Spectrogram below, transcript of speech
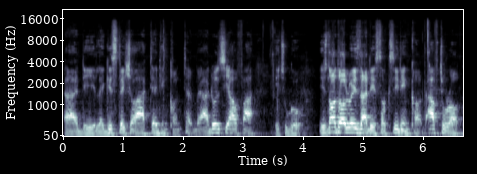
uh, the legislature acted in contempt. But I don't see how far it will go. It's not always that they succeed in court. After all,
